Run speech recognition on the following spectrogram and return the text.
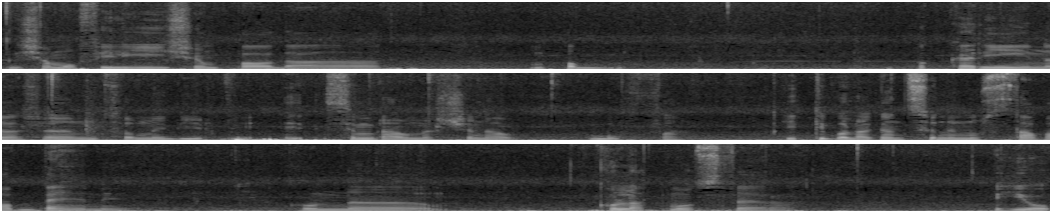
diciamo felice, un po' da un po', un po' carina, cioè non so come dirvi. E sembrava una scena buffa. Che tipo la canzone non stava bene con, con l'atmosfera. E io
